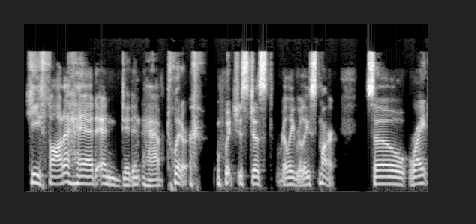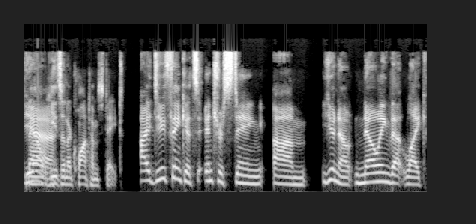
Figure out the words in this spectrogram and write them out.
he thought ahead and didn't have Twitter, which is just really, really smart. So right now he's in a quantum state. I do think it's interesting, um, you know, knowing that like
